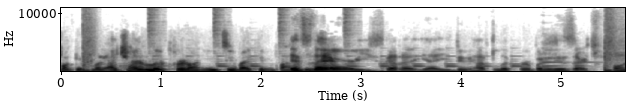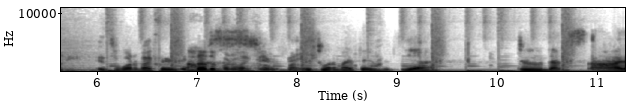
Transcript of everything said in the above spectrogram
fucking funny. I tried to look for it on YouTube. I couldn't find It's it. It's there. You just gotta, yeah, you do have to look for it, but it is there. It's funny. It's one of my favorite. Oh, Another one of my so favorite. funny. It's one of my favorites. Yeah, dude, that's oh, I,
